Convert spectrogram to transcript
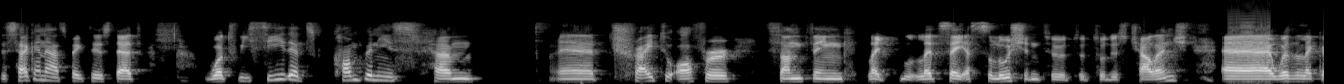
the second aspect is that what we see that companies um, uh, try to offer something like let's say a solution to to, to this challenge uh, whether like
